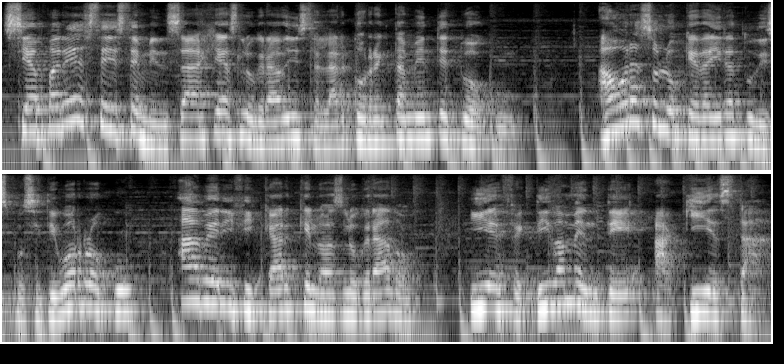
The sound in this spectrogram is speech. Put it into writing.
Si aparece este mensaje has logrado instalar correctamente Toku. Ahora solo queda ir a tu dispositivo Roku a verificar que lo has logrado y efectivamente aquí está.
